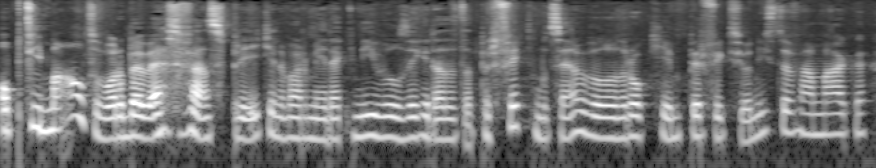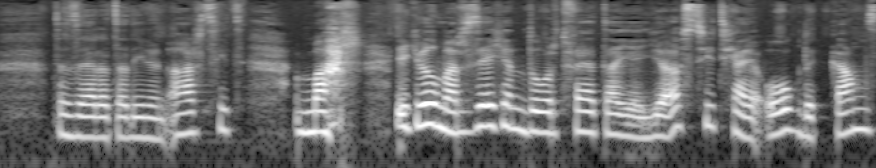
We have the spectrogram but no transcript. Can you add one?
optimaal te worden, bij wijze van spreken. Waarmee dat ik niet wil zeggen dat het perfect moet zijn. We willen er ook geen perfectionisten van maken, tenzij dat dat in hun aard zit. Maar ik wil maar zeggen, door het feit dat je juist ziet, ga je ook de kans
